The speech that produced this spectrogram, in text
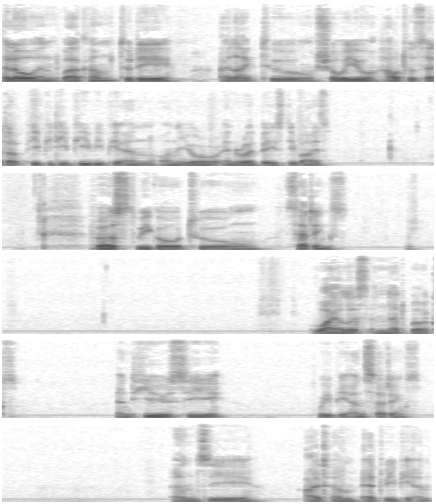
Hello and welcome. Today I like to show you how to set up PPTP VPN on your Android based device. First we go to settings, wireless and networks and here you see VPN settings and the item add VPN.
